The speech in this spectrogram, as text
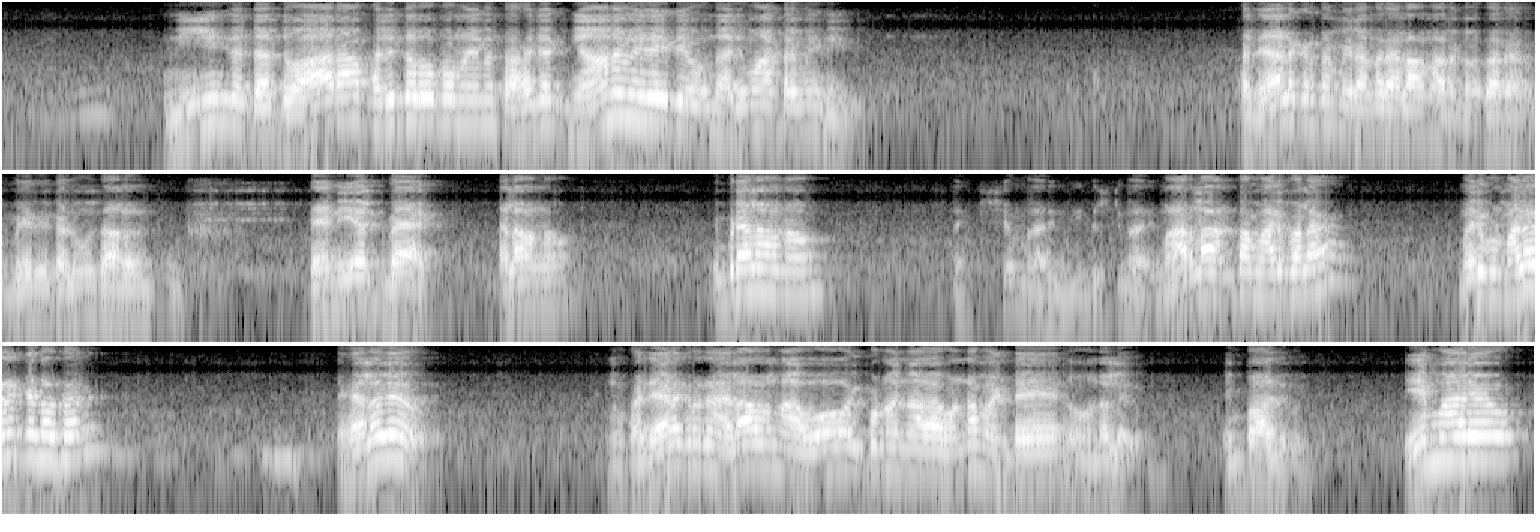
నీ ద్వారా ఫలిత రూపమైన సహజ జ్ఞానం ఏదైతే ఉందో అది మాత్రమే నీది. పదేళ్ళ క్రితం మీరు అందరు ఎలా ఉన్నారండి? ఒకసారి వేరే కళ్ళు మూసి ఆలోచించండి టెన్ ఇయర్స్ బ్యాక్. ఎలా ఉన్నాం ఇప్పుడు ఎలా ఉన్నాం లక్ష్యం మారింది దృష్టి మారింది. మారలా? అంతా మారిపోలే? మరి ఇప్పుడు మళ్ళీ వెనక్కండి ఒకసారి వెళ్ళలేవు. నువ్వు పదేళ్ళ క్రితం ఎలా ఉన్నావో ఇప్పుడు నేను అలా ఉండమంటే నువ్వు ఉండలేవు. ఇంపాసిబుల్ ఏం మారావు?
